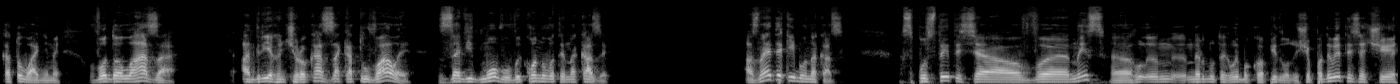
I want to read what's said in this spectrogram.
катуваннями. Водолаза Андрія Гончарука закатували за відмову виконувати накази. А знаєте, який був наказ? Спуститися вниз, е, нирнути глибоко під воду, щоб подивитися, чи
